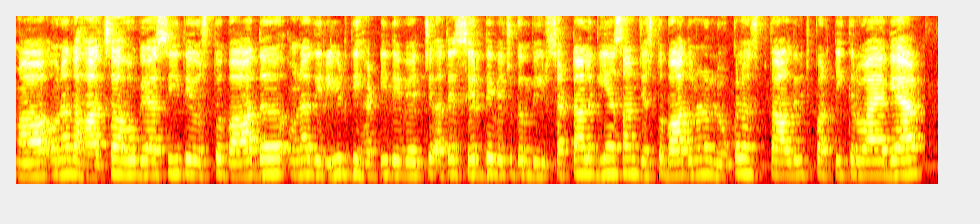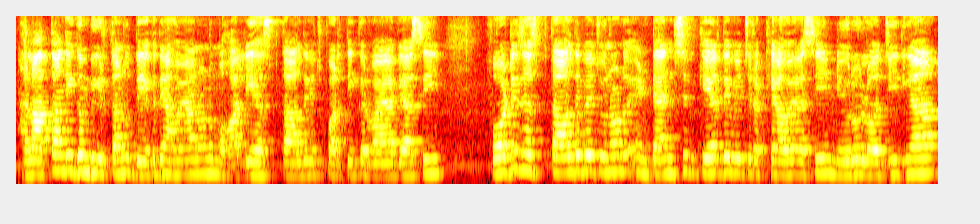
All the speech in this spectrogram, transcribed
ਉਹਨਾਂ ਦਾ ਹਾਦਸਾ ਹੋ ਗਿਆ ਸੀ ਤੇ ਉਸ ਤੋਂ ਬਾਅਦ ਉਹਨਾਂ ਦੀ ਰੀੜ੍ਹ ਦੀ ਹੱਡੀ ਦੇ ਵਿੱਚ ਅਤੇ ਸਿਰ ਦੇ ਵਿੱਚ ਗੰਭੀਰ ਸੱਟਾਂ ਲੱਗੀਆਂ ਸਨ, ਜਿਸ ਤੋਂ ਬਾਅਦ ਉਹਨਾਂ ਨੂੰ ਲੋਕਲ ਹਸਪਤਾਲ ਦੇ ਵਿੱਚ ਭਰਤੀ ਕਰਵਾਇਆ ਗਿਆ। ਹਾਲਾਤਾਂ ਦੀ ਗੰਭੀਰਤਾ ਨੂੰ ਦੇਖਦਿਆਂ ਹੋਇਆਂ ਉਹਨਾਂ ਨੂੰ ਮੋਹਾਲੀ ਹਸਪਤਾਲ ਦੇ ਵਿੱਚ ਭਰਤੀ ਕਰਵਾਇਆ ਗਿਆ ਸੀ। ਫੋਰਟਿਸ ਹਸਪਤਾਲ ਦੇ ਵਿੱਚ ਉਹਨਾਂ ਨੂੰ ਇੰਟੈਂਸਿਵ ਕੇਅਰ ਦੇ ਵਿੱਚ ਰੱਖਿਆ ਹੋਇਆ ਸੀ। ਨਿਊਰੋਲੋਜੀ ਦੀਆਂ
